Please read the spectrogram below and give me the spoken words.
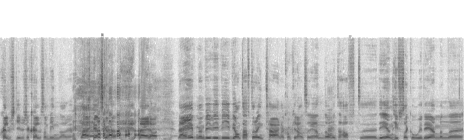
självskriver sig själv som vinnare. Nej, jag skal... Nej då. Nej, men vi, vi, vi, vi har inte haft några interna konkurrenser än. Det har vi inte haft. Eh, Det är en hyfsat god idé, men eh,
